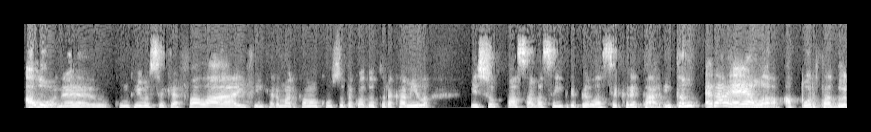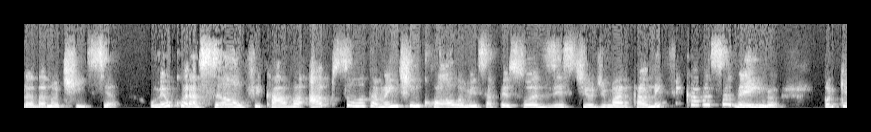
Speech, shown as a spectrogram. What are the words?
alô, né, com quem você quer falar, enfim, quero marcar uma consulta com a doutora Camila, isso passava sempre pela secretária. Então, era ela a portadora da notícia. O meu coração ficava absolutamente incólume se a pessoa desistiu de marcar, eu nem ficava sabendo porque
